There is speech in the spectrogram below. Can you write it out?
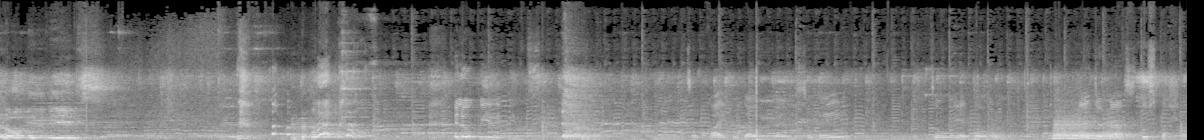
Hello, Philippines! Hello, Philippines. So, kakain po daw, guys. Okay? So, ayan to. Medyo na-stus pa siya.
